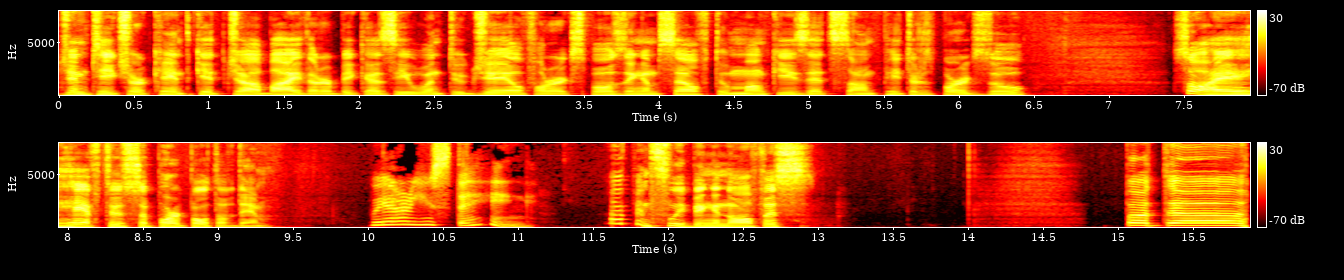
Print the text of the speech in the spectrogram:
Gym teacher can't get job either because he went to jail for exposing himself to monkeys at St. Petersburg Zoo. So I have to support both of them. Where are you staying? I've been sleeping in the office. But uh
